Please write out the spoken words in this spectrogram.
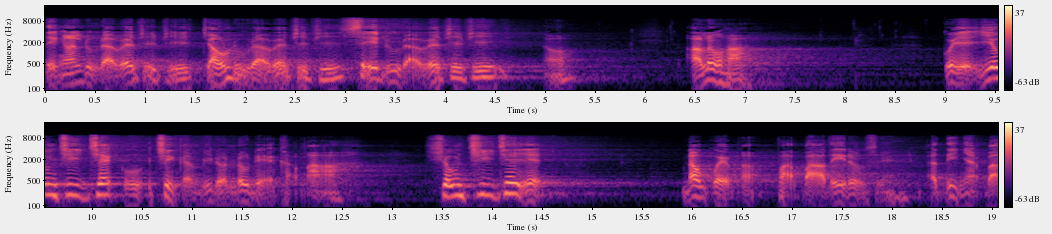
သင်္ကန်းလူတာပဲဖြစ်ဖြစ်ကြောင်းလူတာပဲဖြစ်ဖြစ်ဆေးလူတာပဲဖြစ်ဖြစ်နော်အလုံးဟာကိုယ့်ရဲ့ယုံကြည်ချက်ကိုအခြေခံပြီးတော့လုပ်တဲ့အခါမှာယုံကြည်ချက်ရဲ့နောက်ွယ်မှာ ပါပါသေးတော့ဆိုရင်အတိညာပါ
